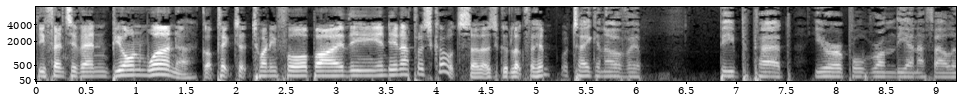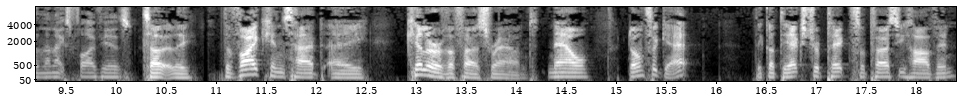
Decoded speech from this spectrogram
Defensive end Bjorn Werner got picked at 24 by the Indianapolis Colts. So that was a good look for him. We're taking over. Be prepared. Europe will run the NFL in the next five years. Totally. The Vikings had a killer of a first round. Now, don't forget, they got the extra pick for Percy Harvin,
